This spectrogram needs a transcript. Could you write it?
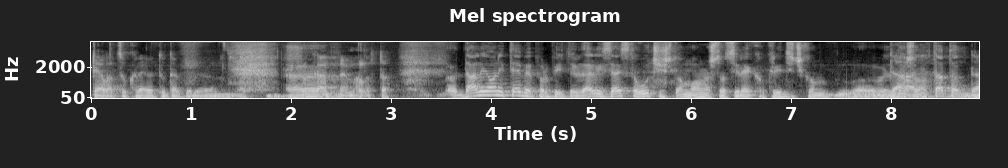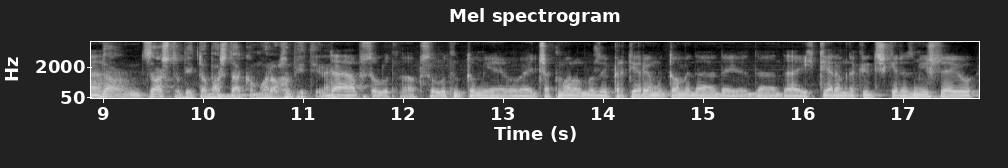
telac u krevetu, tako da ono, šokantno je malo to. Da li oni tebe propitaju? Da li zaista učiš tom ono što si rekao, kritičkom? Da, znaš, ono, tata, da. da. zašto bi to baš tako moralo biti? Ne? Da, apsolutno, apsolutno. To mi je ovaj, čak malo možda i pretjerujem u tome da, da, da, da ih tjeram da kritički razmišljaju,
